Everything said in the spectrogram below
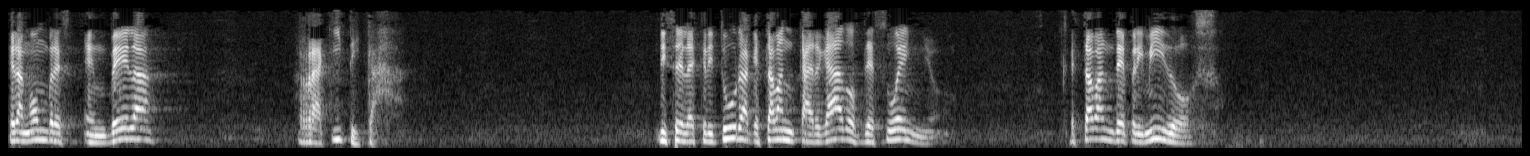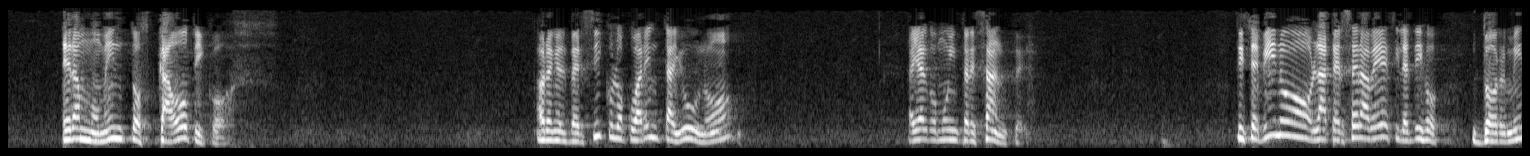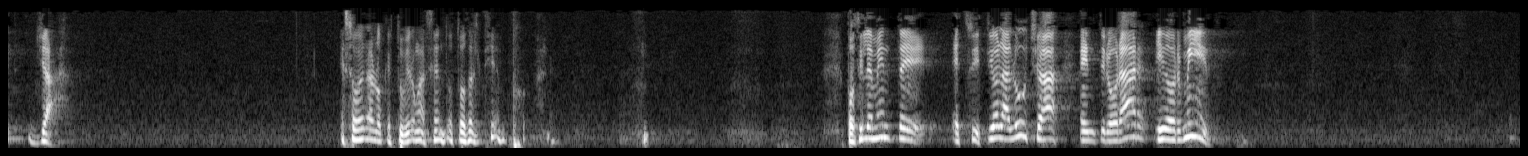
eran hombres en vela raquítica. Dice la escritura que estaban cargados de sueño, estaban deprimidos, eran momentos caóticos. Ahora en el versículo 41 hay algo muy interesante. Dice, vino la tercera vez y les dijo, dormid ya. Eso era lo que estuvieron haciendo todo el tiempo. Posiblemente existió la lucha entre orar y dormir.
